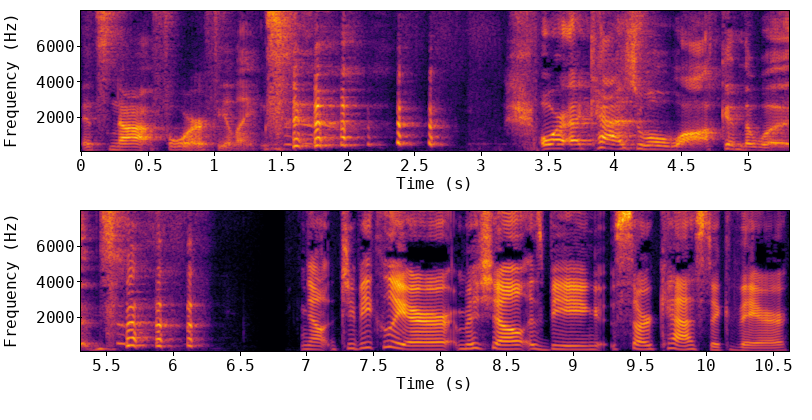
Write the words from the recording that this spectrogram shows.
It's not for feelings. or a casual walk in the woods. now, to be clear, Michelle is being sarcastic there,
